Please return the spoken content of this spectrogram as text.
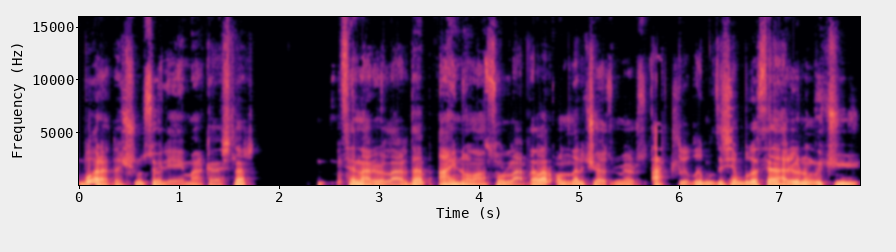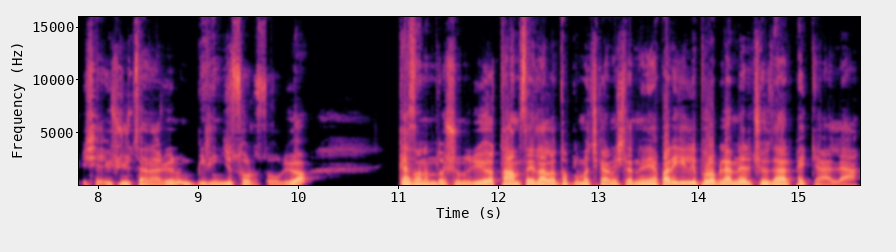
Bu arada şunu söyleyeyim arkadaşlar. Senaryolarda aynı olan sorular da var. Onları çözmüyoruz. Atladığımız için bu da senaryonun 3. şey 3. senaryonun birinci sorusu oluyor. Kazanım da şunu diyor. Tam sayılarla topluma çıkarma işlemlerini yapar. ilgili problemleri çözer pekala.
